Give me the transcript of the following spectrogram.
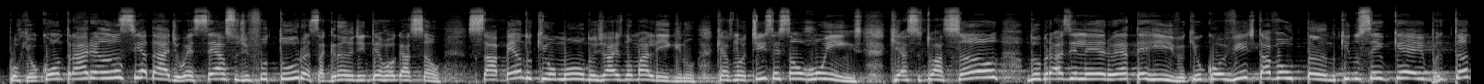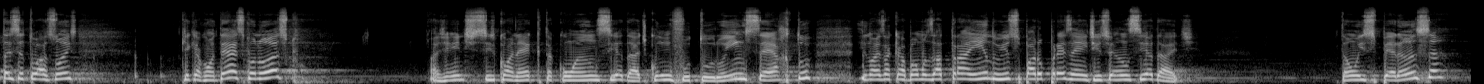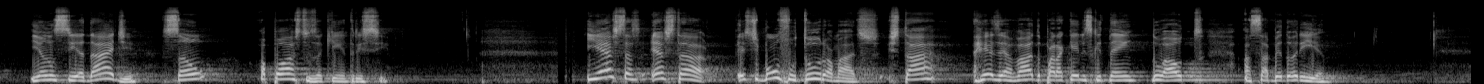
Porque o contrário é a ansiedade, o excesso de futuro, essa grande interrogação. Sabendo que o mundo jaz no maligno, que as notícias são ruins, que a situação do brasileiro é terrível, que o Covid está voltando, que não sei o que, tantas situações. O que, que acontece conosco? A gente se conecta com a ansiedade, com um futuro incerto, e nós acabamos atraindo isso para o presente. Isso é ansiedade. Então, esperança e ansiedade são opostos aqui entre si. E esta, esta, este bom futuro, amados, está reservado para aqueles que têm do alto a sabedoria.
